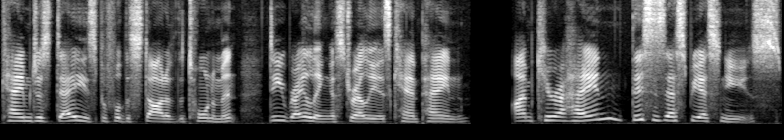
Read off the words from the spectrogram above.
came just days before the start of the tournament, derailing Australia's campaign. I'm Kira Hain, this is SBS News.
